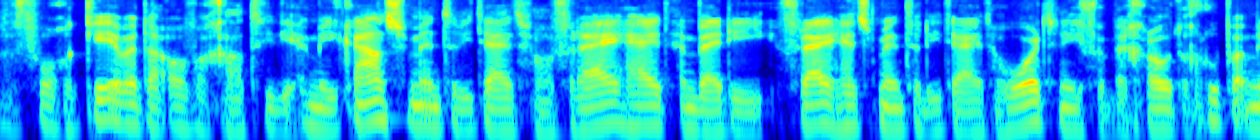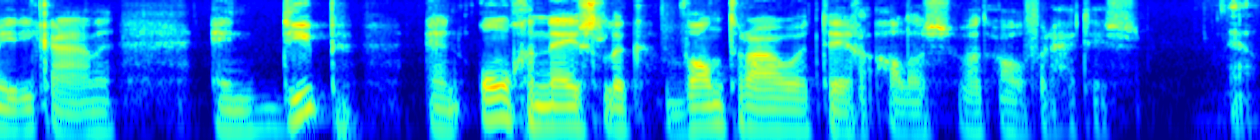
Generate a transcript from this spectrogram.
de vorige keer werd daarover gehad, die Amerikaanse mentaliteit van vrijheid. En bij die vrijheidsmentaliteit hoort, in ieder geval bij grote groepen Amerikanen, een diep en ongeneeslijk wantrouwen tegen alles wat overheid is. Ja.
